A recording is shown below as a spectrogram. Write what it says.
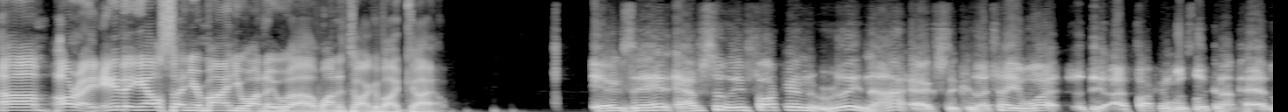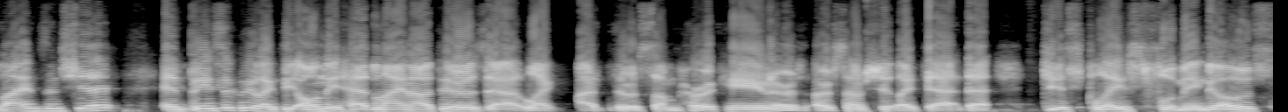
Um, all right. Anything else on your mind you want to uh, want to talk about, Kyle? Eric absolutely fucking really not actually, because I tell you what, the, I fucking was looking up headlines and shit, and basically like the only headline out there is that like I, there was some hurricane or or some shit like that that displaced flamingos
